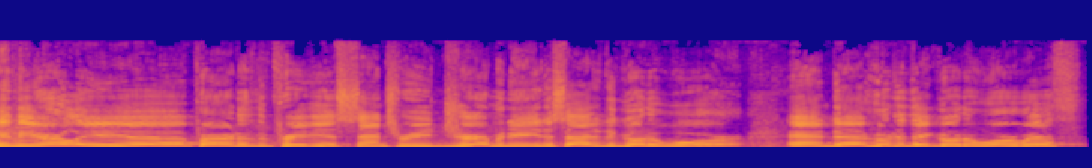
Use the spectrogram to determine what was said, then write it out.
In the early uh, part of the previous century, Germany decided to go to war. And uh, who did they go to war with?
